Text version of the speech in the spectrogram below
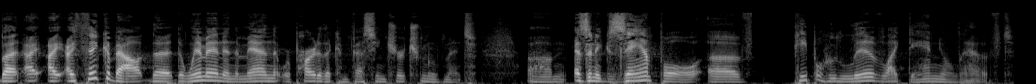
but I, I, I, think about the, the women and the men that were part of the confessing church movement um, as an example of people who live like Daniel lived,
